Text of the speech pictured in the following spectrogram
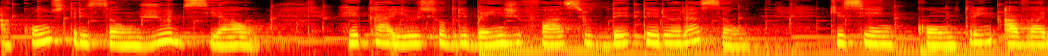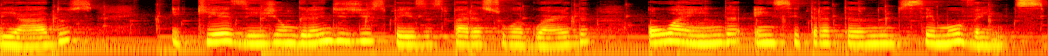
a constrição judicial recair sobre bens de fácil deterioração, que se encontrem avariados e que exijam grandes despesas para sua guarda ou ainda em se tratando de semoventes.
